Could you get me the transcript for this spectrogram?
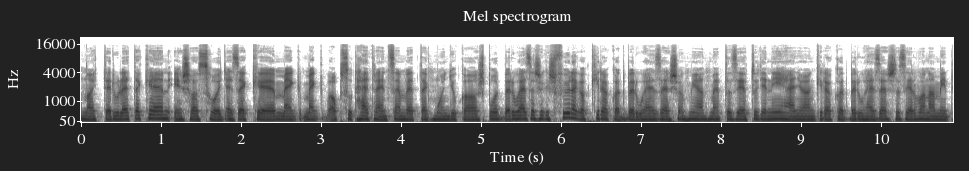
nagy területeken, és az, hogy ezek meg, meg abszolút hátrányt szenvedtek mondjuk a sportberuházások, és főleg a kirakat beruházások miatt miatt, mert azért ugye néhány olyan kirakat beruházás azért van, amit,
